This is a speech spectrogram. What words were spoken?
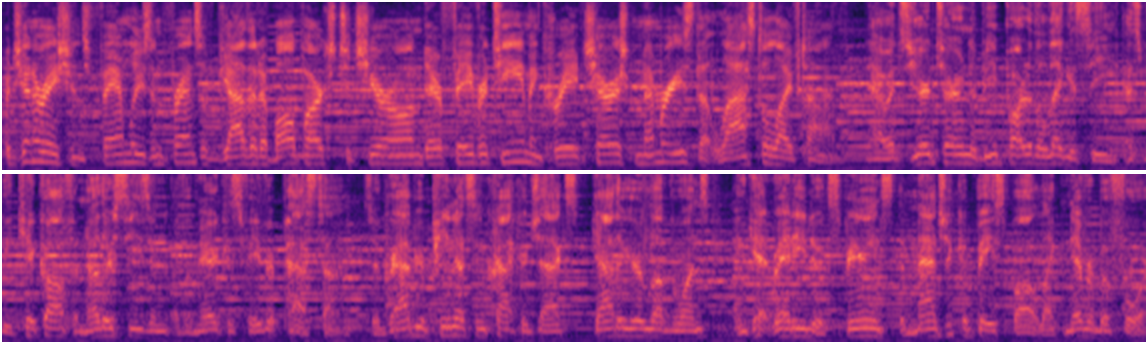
For generations, families and friends have gathered at ballparks to cheer on their favorite team and create cherished memories that last a lifetime. Now it's your turn to be part of the legacy as we kick off another season of America's favorite pastime. So grab your peanuts and cracker jacks, gather your loved ones, and get ready to experience the magic of baseball like never before.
